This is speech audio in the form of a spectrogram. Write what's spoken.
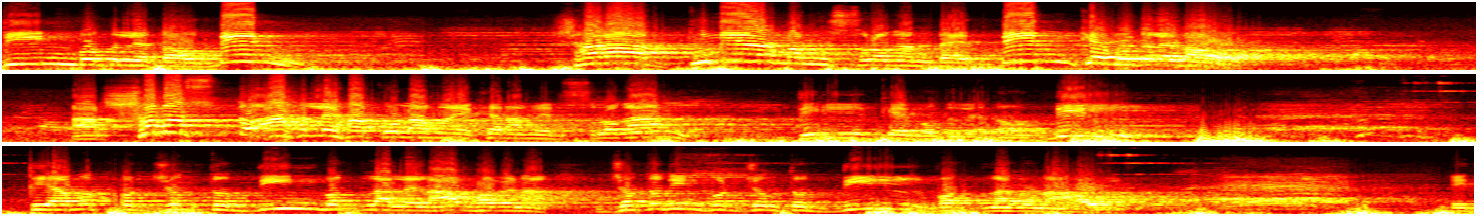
দিন বদলে দাও, দিন। সারা দুনিয়ার মানুষ স্লোগান দেয়, দিনকে বদলে দাও। আর সমস্ত আহলে হাকুলামায় কেরামের স্লোগান, দিলকে বদলে দাও, দিল। কিয়ামত পর্যন্ত দিন বদলালে লাভ হবে না, যতদিন পর্যন্ত দিল বদলানো না হবে। এই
